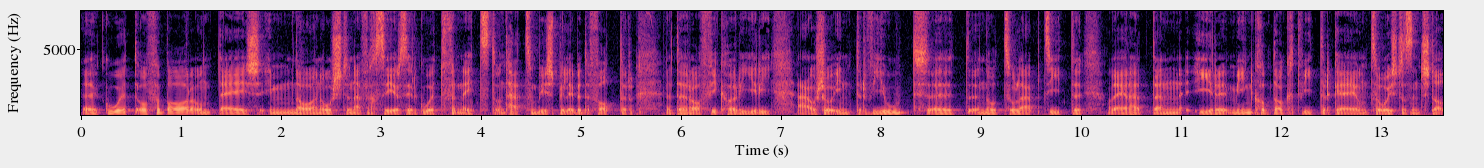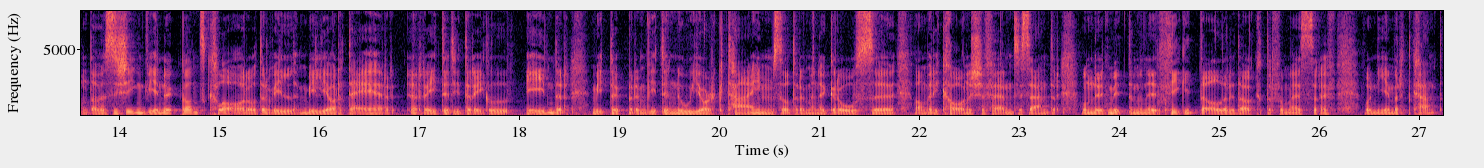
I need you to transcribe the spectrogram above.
äh, gut offenbar und der ist im Nahen Osten einfach sehr, sehr gut vernetzt und hat zum Beispiel eben den Vater, äh, der Rafi Hariri, auch schon interviewt, äh, noch zu Lebzeiten und er hat dann ihren meinen Kontakt weitergegeben und so ist das entstanden. Aber es ist irgendwie nicht ganz klar, oder? Weil Milliardär redet in der Regel eher mit jemandem wie der New York Times oder einem grossen amerikanischen Fernsehsender und nicht mit einem Digitalredakteur vom SRF, den niemand kennt.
